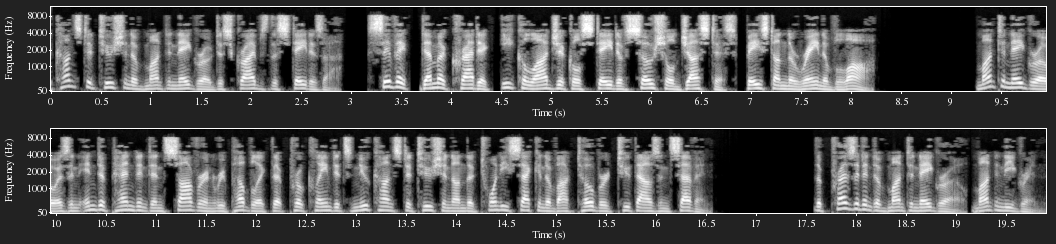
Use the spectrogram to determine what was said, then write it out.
Constitution of Montenegro describes the state as a civic, democratic, ecological state of social justice, based on the reign of law." Montenegro is an independent and sovereign republic that proclaimed its new constitution on the 22nd of October 2007. The President of Montenegro Montenegrin,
